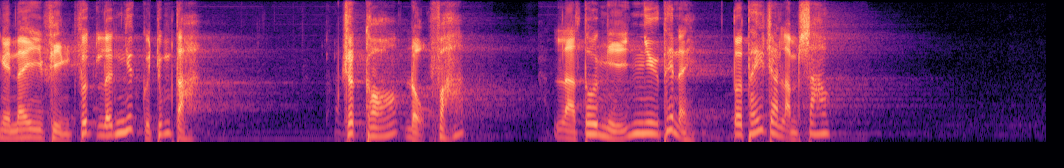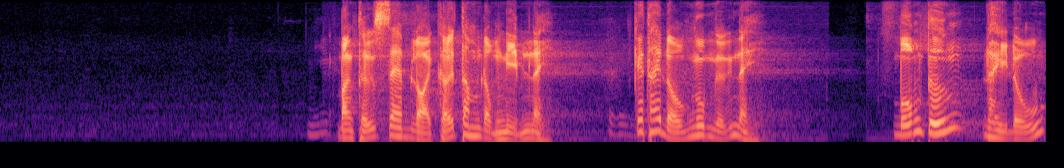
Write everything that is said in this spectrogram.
Ngày nay phiền phức lớn nhất của chúng ta. Rất khó đột phá. Là tôi nghĩ như thế này, tôi thấy ra làm sao? Bạn thử xem loại khởi tâm động niệm này, cái thái độ ngôn ngữ này. Bốn tướng đầy đủ.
